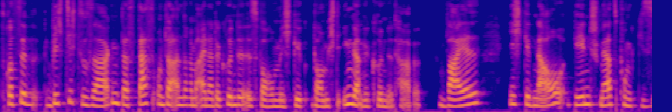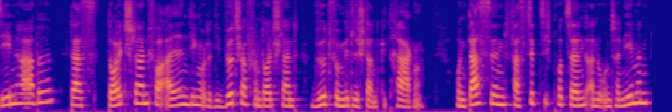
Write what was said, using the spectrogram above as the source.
Trotzdem wichtig zu sagen, dass das unter anderem einer der Gründe ist, warum ich, warum ich die Inga gegründet habe. Weil ich genau den Schmerzpunkt gesehen habe, dass Deutschland vor allen Dingen oder die Wirtschaft von Deutschland wird vom Mittelstand getragen. Und das sind fast 70 Prozent an Unternehmen,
